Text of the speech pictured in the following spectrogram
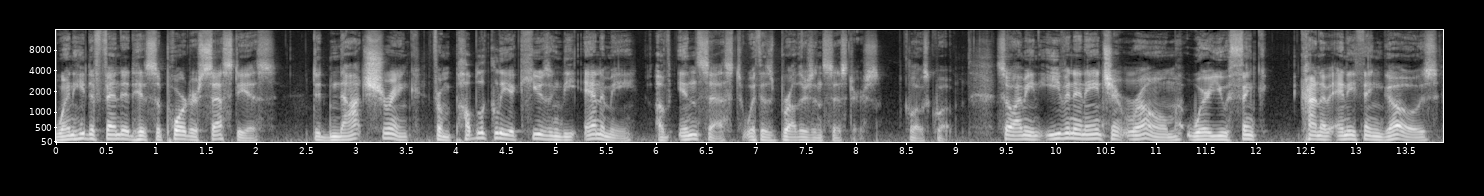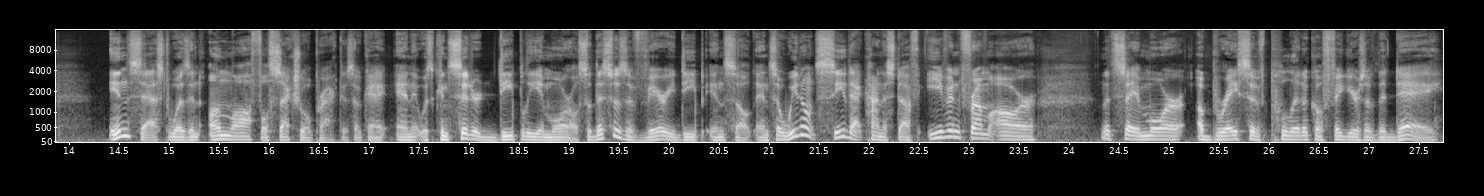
when he defended his supporter Sestius, did not shrink from publicly accusing the enemy of incest with his brothers and sisters. Close quote. So, I mean, even in ancient Rome, where you think kind of anything goes, incest was an unlawful sexual practice, okay? And it was considered deeply immoral. So, this was a very deep insult. And so, we don't see that kind of stuff even from our let's say, more abrasive political figures of the day,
